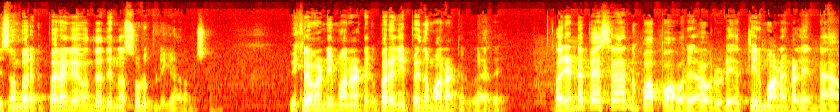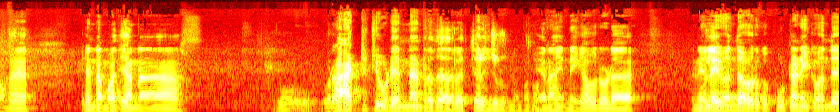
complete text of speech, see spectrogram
டிசம்பருக்கு பிறகே வந்து அது இன்னும் சூடு பிடிக்க ஆரம்பிச்சிடும். விக்ரவாண்டி மாநாட்டுக்கு பிறகு இப்போ இந்த மாநாட்டுக்கு வராரு. அவர் என்ன பேசுகிறாருன்னு பார்ப்போம். அவர் அவருடைய தீர்மானங்கள் என்ன அவங்க என்ன மாதிரியான ஒரு ஆட்டிடியூட் என்னன்றது அதில் தெரிஞ்சிடும் நமக்கு. ஏன்னா இன்றைக்கி அவரோட நிலை வந்து அவருக்கு கூட்டணிக்கு வந்து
